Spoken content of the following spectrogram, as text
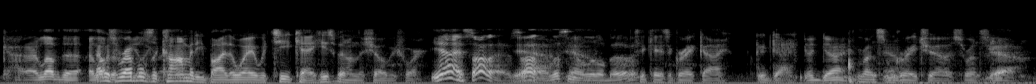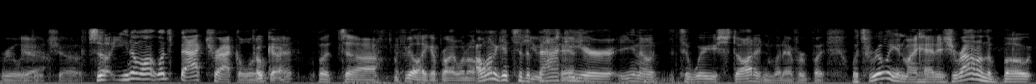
God, I love the. I That love was Rebels of. Comedy, by the way, with TK. He's been on the show before. Yeah, I saw that. I saw Yeah, that. I listened to a little bit of it. TK's a great guy. Good guy. Good guy. Runs some Yeah. great shows. Runs some Yeah, really yeah. good shows. So you know what? Let's backtrack a little bit. Okay. bit. But uh, I feel like I probably went off. I want to get to the back of your, you know, to where you started and whatever. But what's really in my head is you're out on the boat.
